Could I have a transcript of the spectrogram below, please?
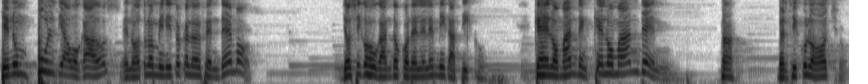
Tiene un pool de abogados, en nosotros los ministros que lo defendemos. Yo sigo jugando con él, él es mi gatico. Que se lo manden, que lo manden. Ah, versículo 8.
